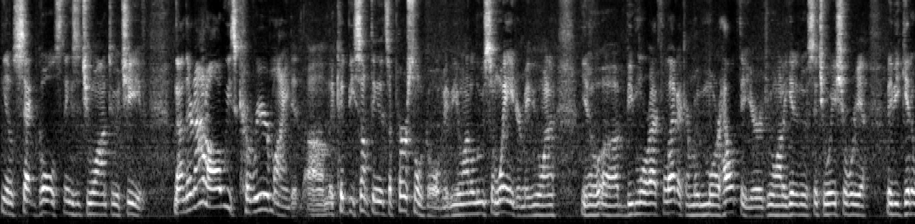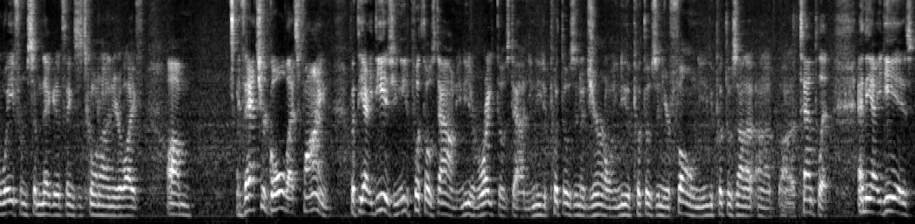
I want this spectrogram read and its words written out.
you know, set goals, things that you want to achieve. Now they're not always career minded. Um, it could be something that's a personal goal. Maybe you want to lose some weight, or maybe you want to, you know, uh, be more athletic, or maybe more healthy, or if you want to get into a situation where you maybe get away from some negative things that's going on in your life. Um, if that's your goal, that's fine. But the idea is you need to put those down. You need to write those down. You need to put those in a journal. You need to put those in your phone. You need to put those on a, on a, on a template. And the idea is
